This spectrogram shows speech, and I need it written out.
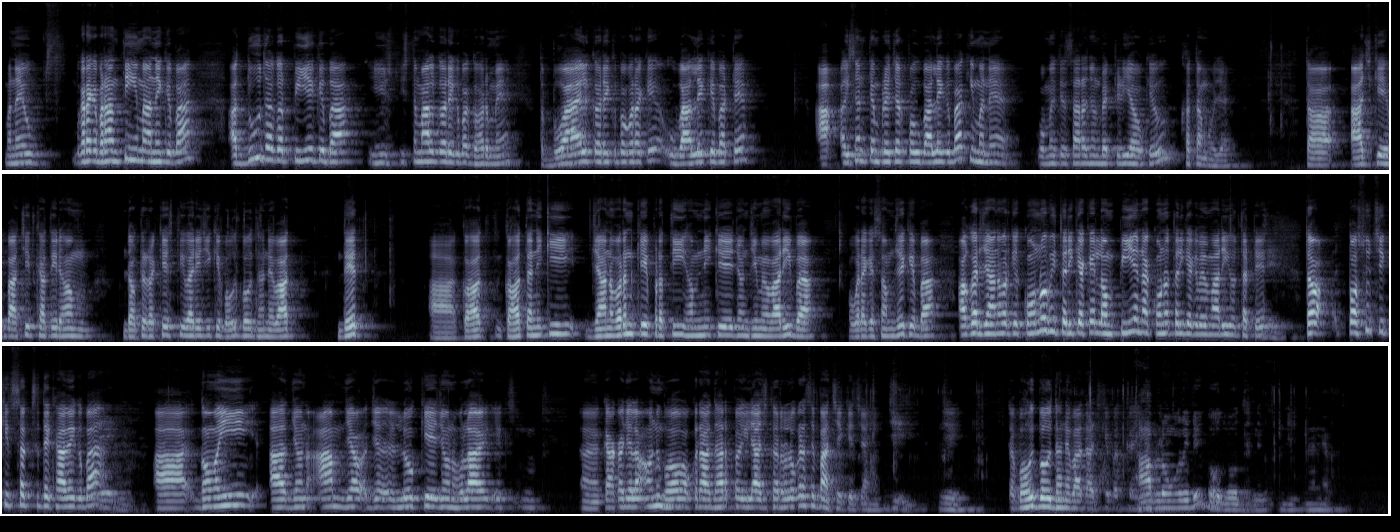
माने ओकरा के भ्रांति ही माने के बा, आ दूध अगर पिए के बा इस्तेमाल करे के बा घर में तो बॉयल करे के बा के, उबाले के बाटे, आ ऐसा टेम्परेचर पर उबाले के बा कि माने ओमे के सारा जौन बैक्टीरिया होके खत्म हो जाए। तो आज के बातचीत खातिर हम डॉक्टर राकेश तिवारी जी के बहुत बहुत धन्यवाद देत, आ कहत कहतनी कि जानवरन के प्रति हमनी के जौन जिम्मेवारी बा ओकरा के समझे के बा। अगर जानवर के कोनो भी तरीका के लंपिए ना कोनो तरीका के बीमारी हो तटे तो पशु चिकित्सक से देखावे के बा। आ गवई आ जौन आम ज, जा, लोग के जौन होला एक का का जला अनुभव ओकरा आधार पर इलाज कर ओकरा से बाँचे के चाहिए जी। जी। तो बहुत बहुत धन्यवाद आज के बात कही। आप लोगों के भी बहुत बहुत धन्यवाद। जी धन्यवाद।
